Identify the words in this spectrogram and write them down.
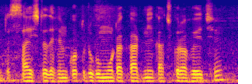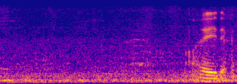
এটা সাইজটা দেখেন, কতটুকু মোটা কাঠ নিয়ে কাজ করা হয়েছে। আর এই দেখেন,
